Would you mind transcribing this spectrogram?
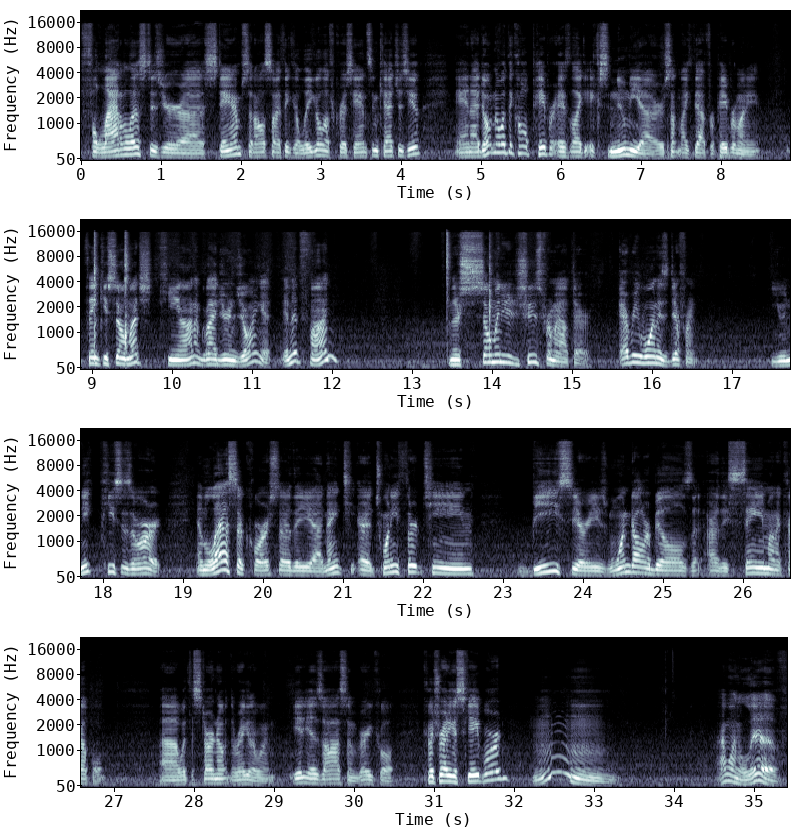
Philatelist is your uh, stamps, and also I think illegal if Chris Hansen catches you. And I don't know what they call paper, it's like exnumia or something like that for paper money. Thank you so much, Keon. I'm glad you're enjoying it. Isn't it fun? And there's so many to choose from out there. Every one is different. Unique pieces of art. Unless, of course, are the uh, 19, uh, 2013 B series $1 bills that are the same on a couple uh, with the star note and the regular one. It is awesome. Very cool. Coach riding a skateboard? Mmm. I want to live.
